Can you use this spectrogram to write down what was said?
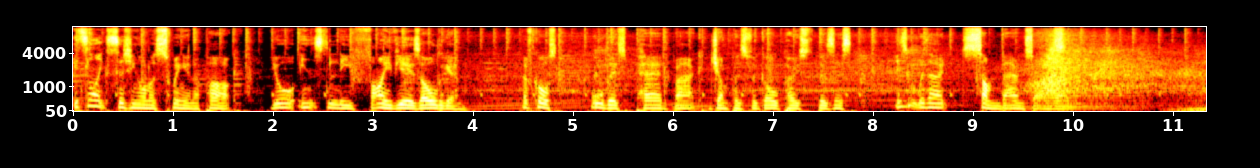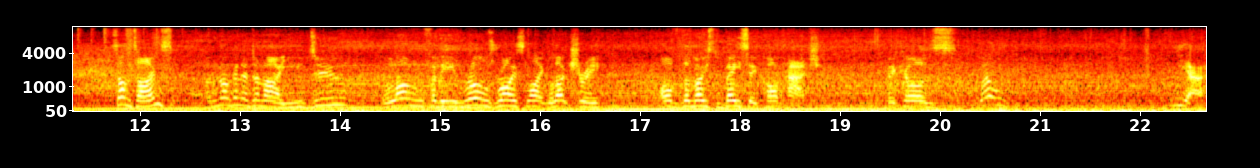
It's like sitting on a swing in a park you're instantly five years old again. Of course, all this pared back jumpers for goalposts business isn't without some downsides. Sometimes, I'm not going to deny, you do long for the Rolls Royce like luxury of the most basic hot hatch because, well, yeah,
